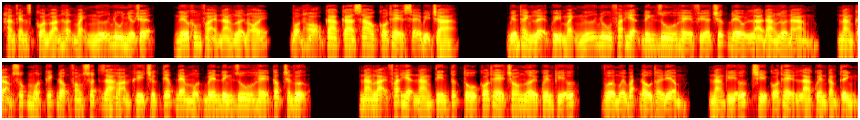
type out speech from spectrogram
hắn fans còn đoán hận mạnh ngữ nhu nhiều chuyện, nếu không phải nàng lời nói, bọn họ ca ca sao có thể sẽ bị tra. Biến thành lệ quỷ mạnh ngữ nhu phát hiện đinh du hề phía trước đều là đang lừa nàng nàng cảm xúc một kích động phóng xuất ra hoàn khí trực tiếp đem một bên đinh du hề cấp chấn vượng. Nàng lại phát hiện nàng tin tức tố có thể cho người quên ký ức, vừa mới bắt đầu thời điểm, nàng ký ức chỉ có thể là quên cảm tình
